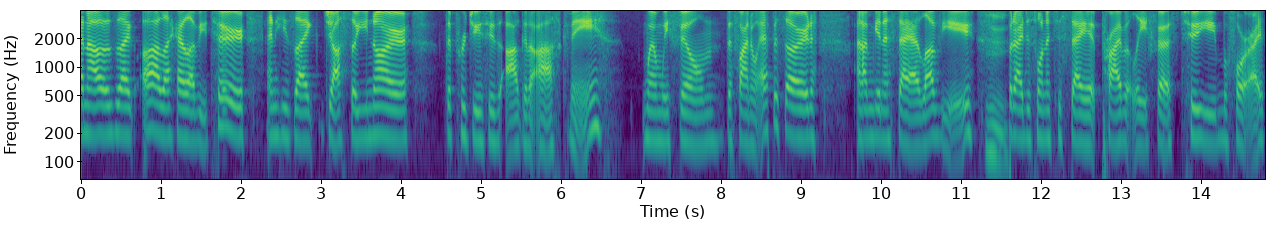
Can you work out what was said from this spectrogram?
And I was like, Oh, like, I love you too. And he's like, Just so you know, the producers are going to ask me when we film the final episode. And I'm going to say I love you, hmm. but I just wanted to say it privately first to you before I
